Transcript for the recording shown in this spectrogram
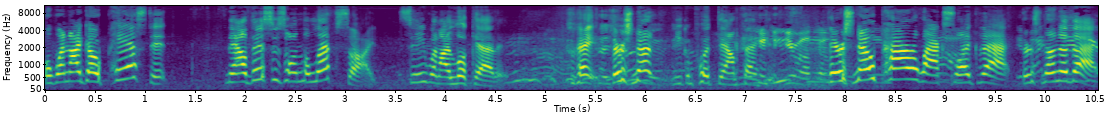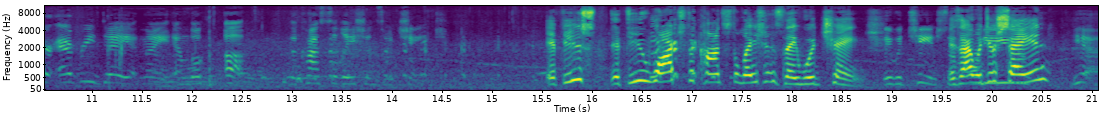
But when I go past it, now this is on the left side. See, when I look at it. Okay, there's none, you can put down, thank you. You're welcome. There's no parallax like that. There's none of that. Here every day at night and looked up, the constellations would change. If you if you watch the constellations, they would change. They would change. So Is that what you're you- saying? Yeah.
